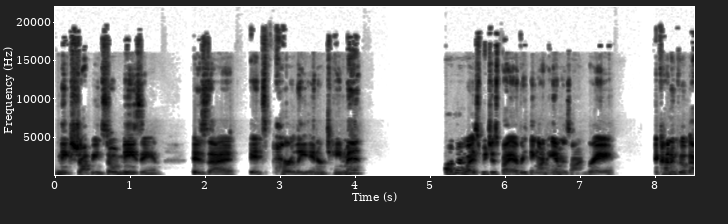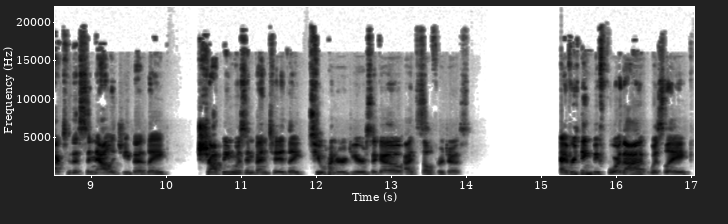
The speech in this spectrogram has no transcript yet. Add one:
makes shopping so amazing is that it's partly entertainment. Otherwise we just buy everything on amazon right I kind of go back to this analogy that like shopping was invented like 200 years ago at Selfridges. Everything before that was like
